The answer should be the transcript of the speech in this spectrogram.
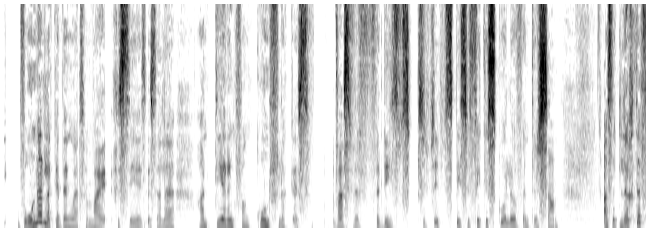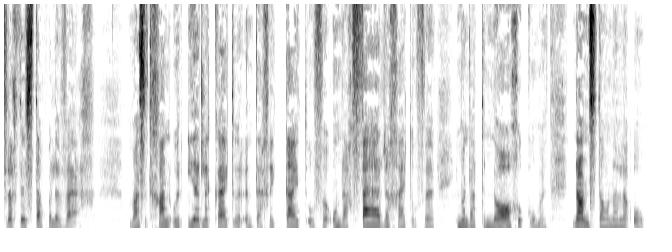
die wonderlike ding wat vir my gesê is is hulle hantering van konflik is was vir, vir die spesifieke skole of interessant. As dit ligte vrugte stap hulle weg. Maar as dit gaan oor eerlikheid, oor integriteit of 'n onregverdigheid of 'n iemand wat te nagekom het, dan staan hulle op.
